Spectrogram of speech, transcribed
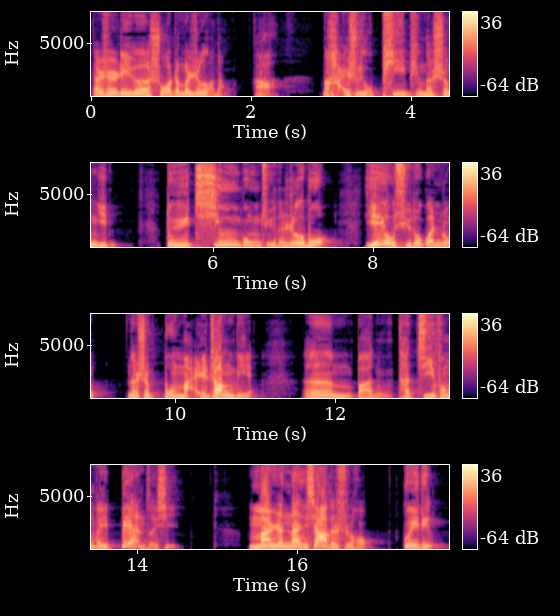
但是这个说这么热闹啊，那还是有批评的声音。对于清宫剧的热播，也有许多观众那是不买账的，嗯，把他讥讽为辫子戏。满人南下的时候规定，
